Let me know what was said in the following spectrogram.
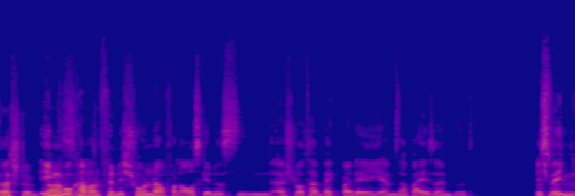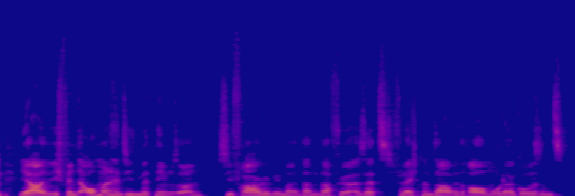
Das stimmt. irgendwo du kann man, finde ich, schon davon ausgehen, dass ein äh, Schlotterbeck bei der EM dabei sein wird. Deswegen, ja, ich finde auch, man hätte ihn mitnehmen sollen. Ist die Frage, wie man dann dafür ersetzt. Vielleicht einen David Raum oder Gosens.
